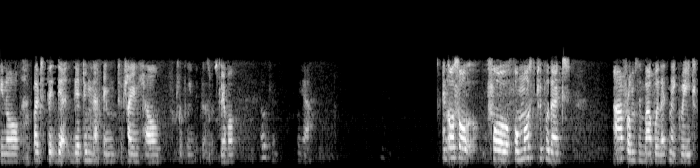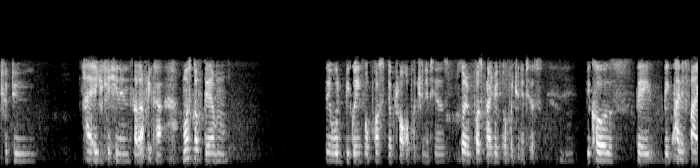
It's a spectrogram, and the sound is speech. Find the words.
you know, but they, they're, they're doing nothing to try and help people in the grassroots level. Okay. Yeah. And also, for for most people that are from Zimbabwe that migrate to do higher education in South Africa, most of them they would be going for postdoctoral opportunities, sorry, postgraduate opportunities, mm-hmm. because they they qualify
